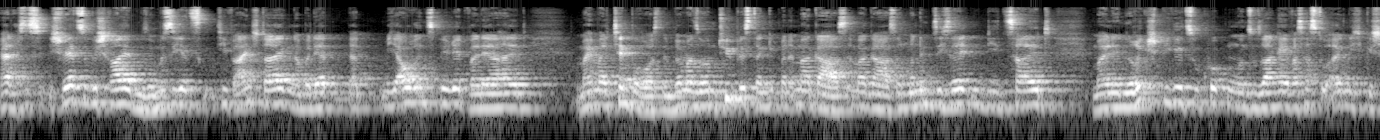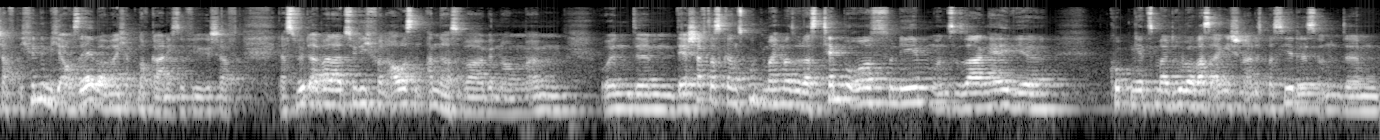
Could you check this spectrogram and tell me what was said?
ja, das ist schwer zu beschreiben, so muss ich jetzt tief einsteigen, aber der hat mich auch inspiriert, weil der halt manchmal Tempo rausnimmt. Wenn man so ein Typ ist, dann gibt man immer Gas, immer Gas und man nimmt sich selten die Zeit, mal in den Rückspiegel zu gucken und zu sagen, hey, was hast du eigentlich geschafft? Ich finde mich auch selber, aber ich habe noch gar nicht so viel geschafft. Das wird aber natürlich von außen anders wahrgenommen. Ähm, und ähm, der schafft das ganz gut, manchmal so das Tempo rauszunehmen und zu sagen, hey, wir gucken jetzt mal drüber, was eigentlich schon alles passiert ist. Und ähm,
